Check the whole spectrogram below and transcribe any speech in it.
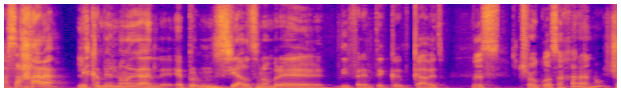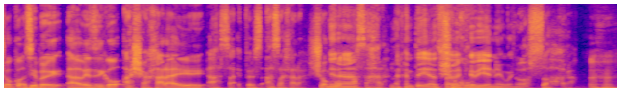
a Sahara le cambió el nombre. He pronunciado su nombre diferente ca- cada vez. Pues Choco Sahara, ¿no? Shoko, sí, pero a veces digo Ashahara y Asa, pero es Asahara. Shoko Mira, Asahara. la gente ya sabe Shoko que viene, güey. Asahara. Ajá.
